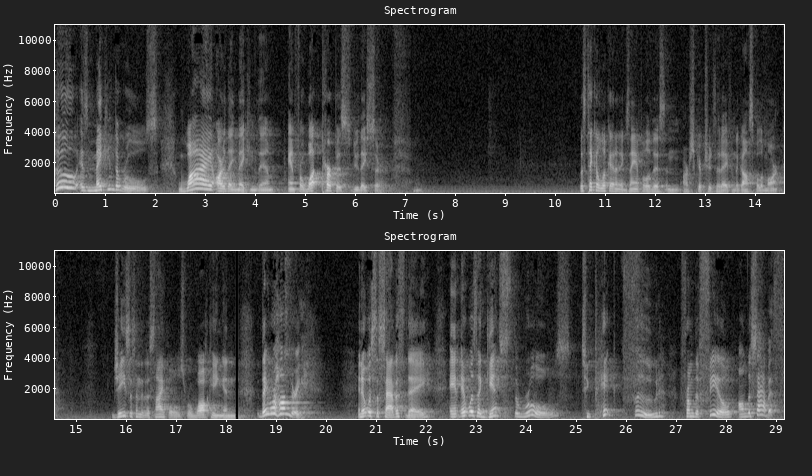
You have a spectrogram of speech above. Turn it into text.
who is making the rules, why are they making them, and for what purpose do they serve? Let's take a look at an example of this in our scripture today from the Gospel of Mark. Jesus and the disciples were walking and they were hungry. And it was the Sabbath day, and it was against the rules to pick food from the field on the Sabbath.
